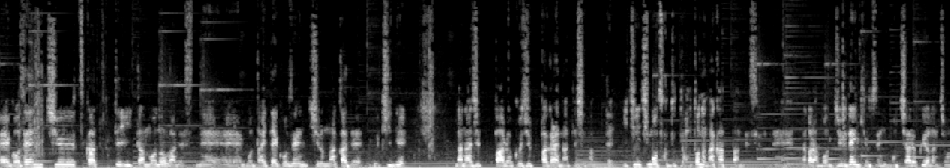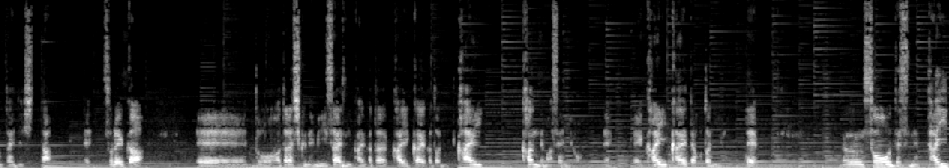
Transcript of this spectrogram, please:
えー、午前中使っていたものがですね、えー、もう大体午前中の中で、うちで70%、60%ぐらいになってしまって、1日持つことってほとんどなかったんですよね。だからもう充電器を常に持ち歩くような状態でした。でそれが、えー、っと、新しくね、ミニサイズに買い方、買い替え方に、買い噛んでませんよ。ね、え買い替えたことによって、うん、そうですね。体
